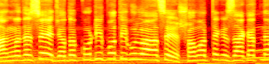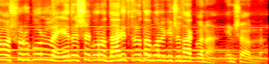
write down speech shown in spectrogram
বাংলাদেশে যত কোটিপতিগুলো আছে, সবার থেকে জাকাত নেওয়া শুরু করলে এদেশে কোনো দারিদ্রতা বলে কিছু থাকবে না ইনশাল্লাহ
